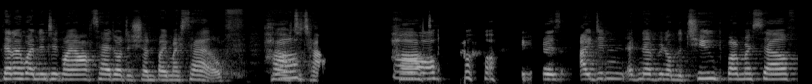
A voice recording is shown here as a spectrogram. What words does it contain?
then I went and did my ArtsEd audition by myself. Heart oh. attack. Heart oh. because I didn't I'd never been on the tube by myself.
